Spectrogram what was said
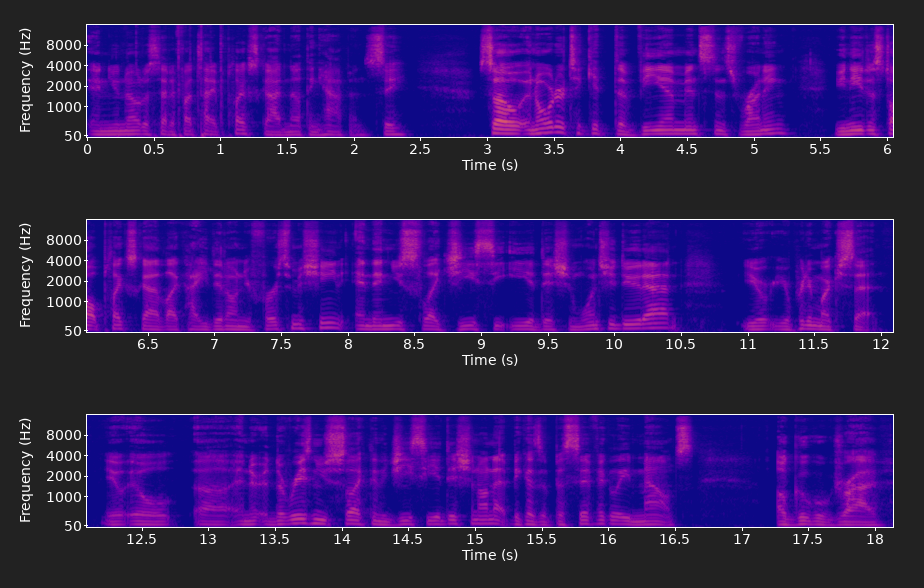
and you notice that if I type PlexGuide, nothing happens, see? So in order to get the VM instance running, you need to install PlexGuide like how you did on your first machine, and then you select GCE edition. Once you do that, you're, you're pretty much set. It'll, it'll uh, and the reason you're selecting the GC edition on that because it specifically mounts a Google Drive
